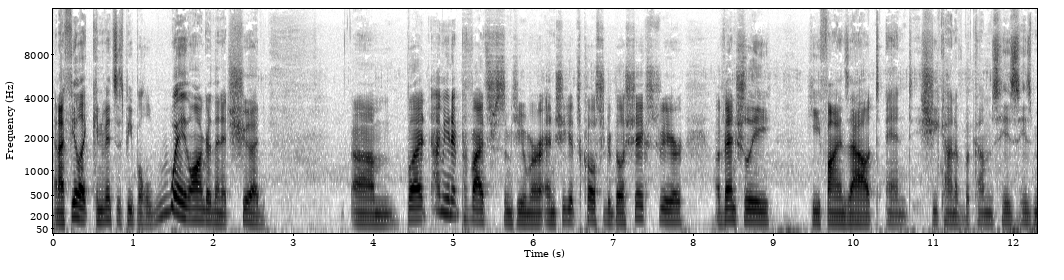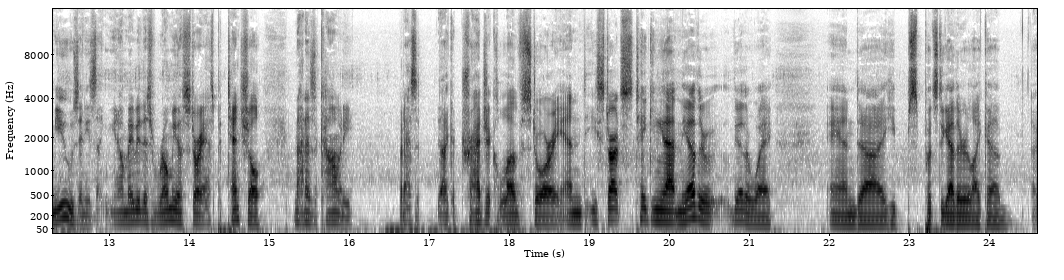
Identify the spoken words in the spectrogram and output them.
and I feel like convinces people way longer than it should. Um, but I mean, it provides some humor, and she gets closer to Bill Shakespeare. Eventually, he finds out, and she kind of becomes his his muse, and he's like, you know, maybe this Romeo story has potential, not as a comedy, but as a, like a tragic love story. And he starts taking that in the other the other way, and uh, he puts together like a, a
